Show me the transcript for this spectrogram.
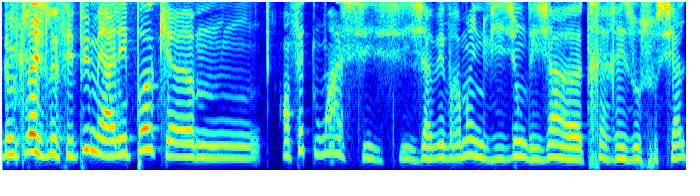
Donc là, je le fais plus. Mais à l'époque, euh, en fait, moi, j'avais vraiment une vision déjà euh, très réseau social.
